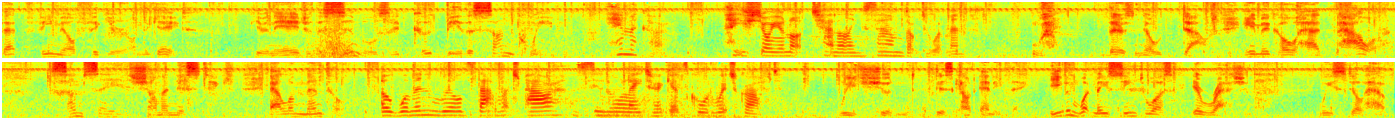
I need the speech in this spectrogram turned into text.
That female figure on the gate. Given the age of the symbols, it could be the Sun Queen. Himiko. Are you sure you're not channeling Sam, Dr. Whitman? Well, there's no doubt. Himiko had power. Some say shamanistic, elemental. A woman wields that much power, and sooner or later it gets called witchcraft. We shouldn't discount anything, even what may seem to us irrational. We still have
